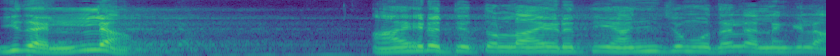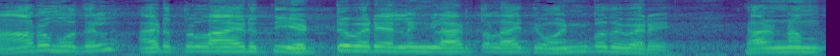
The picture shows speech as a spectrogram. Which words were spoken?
ഇതെല്ലാം ആയിരത്തി തൊള്ളായിരത്തി അഞ്ച് മുതൽ അല്ലെങ്കിൽ ആറ് മുതൽ ആയിരത്തി തൊള്ളായിരത്തി എട്ട് വരെ അല്ലെങ്കിൽ ആയിരത്തി തൊള്ളായിരത്തി ഒൻപത് വരെ. കാരണം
